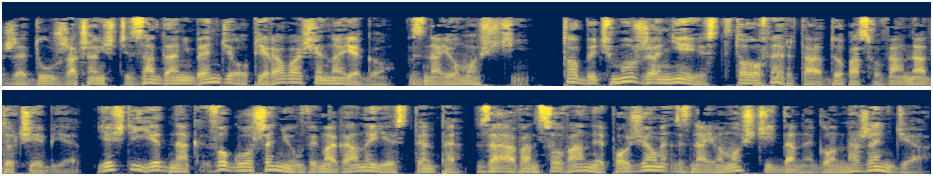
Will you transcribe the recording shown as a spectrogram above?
że duża część zadań będzie opierała się na jego znajomości, to być może nie jest to oferta dopasowana do Ciebie. Jeśli jednak w ogłoszeniu wymagany jest ten P, zaawansowany poziom znajomości danego narzędzia,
